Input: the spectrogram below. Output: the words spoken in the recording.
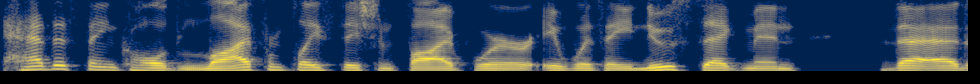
had this thing called Live from PlayStation 5, where it was a new segment that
